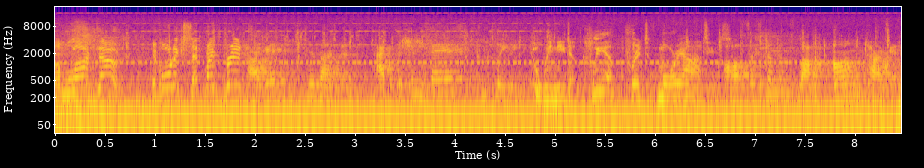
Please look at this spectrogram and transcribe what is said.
I'm locked out. It won't accept my print. Target New London. Acquisition phase complete. We need a clear print of Moriarty's. All systems locked on target.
